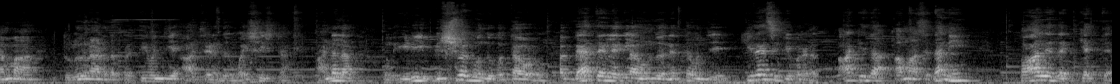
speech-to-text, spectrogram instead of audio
ನಮ್ಮ ತುಳುನಾಡದ ಪ್ರತಿ ಒಂಜಿ ಆಚರಣೆದ ವೈಶಿಷ್ಟ್ಯ. ಅಂಡಲ ಒಂದು ಇಡೀ ವಿಶ್ವಗೆ ಒಂದು ಗೊತ್ತಾವಡು. ಬ್ಯಾತೆಲೆಗಳ ಒಂದು ನೆತ್ತ ಒಂಜಿ ಕ್ಯೂರಿಯಾಸಿಟಿ ಬರಡ. ಆಟಿದ ಅಮಾಸೆ ದಾನಿ ಪಾಲೆದ ಕೆತ್ತೆ.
